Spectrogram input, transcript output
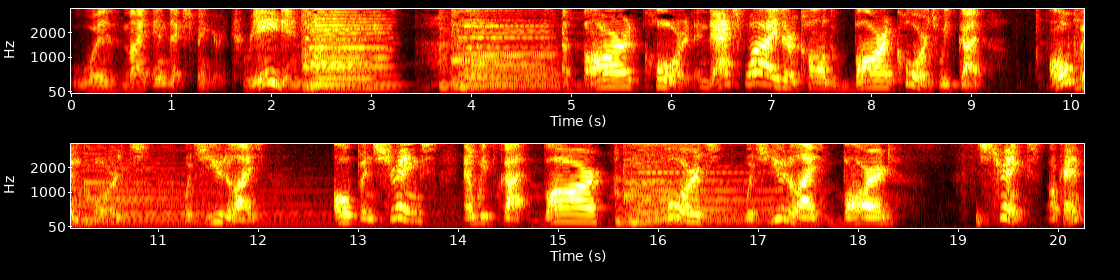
with my index finger, creating a bar chord. And that's why they're called bar chords. We've got open chords, which utilize open strings, and we've got bar chords, which utilize barred strings, okay?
